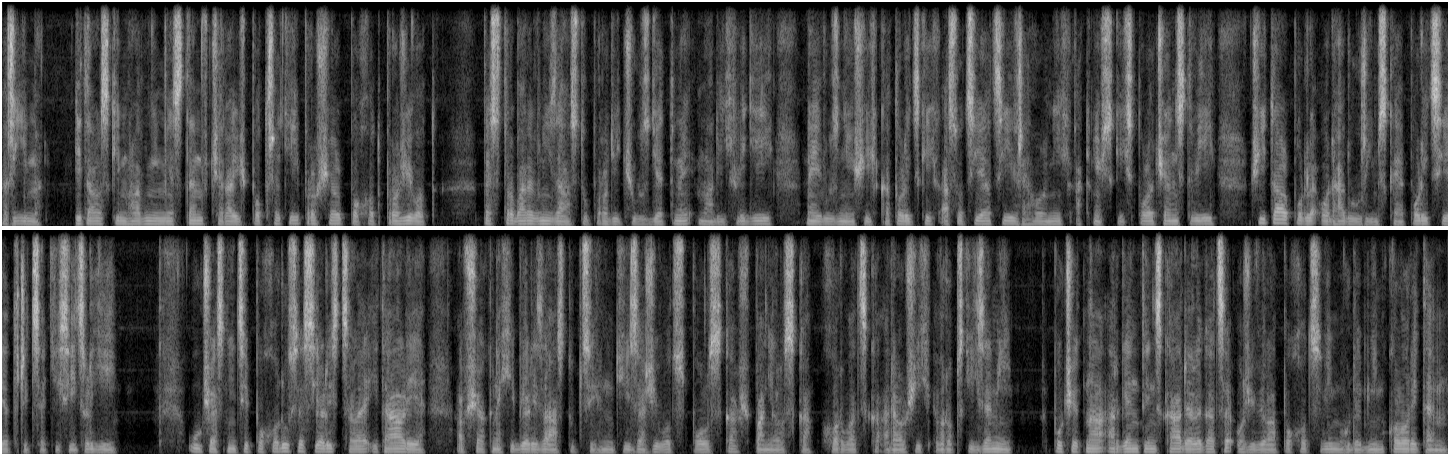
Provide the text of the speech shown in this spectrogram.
Řím. Italským hlavním městem včera již po třetí prošel pochod pro život. Pestrobarevný zástup rodičů s dětmi, mladých lidí, nejrůznějších katolických asociací, řeholních a kněžských společenství čítal podle odhadů římské policie 30 tisíc lidí. Účastníci pochodu se sjeli z celé Itálie, avšak nechyběli zástupci hnutí za život z Polska, Španělska, Chorvatska a dalších evropských zemí. Početná argentinská delegace oživila pochod svým hudebním koloritem.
